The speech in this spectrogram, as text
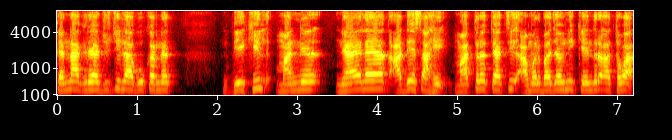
त्यांना ग्रॅज्युटी लागू करण्यात देखील मान्य न्यायालयात आदेश आहे. मात्र त्याची अंमलबजावणी केंद्र अथवा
